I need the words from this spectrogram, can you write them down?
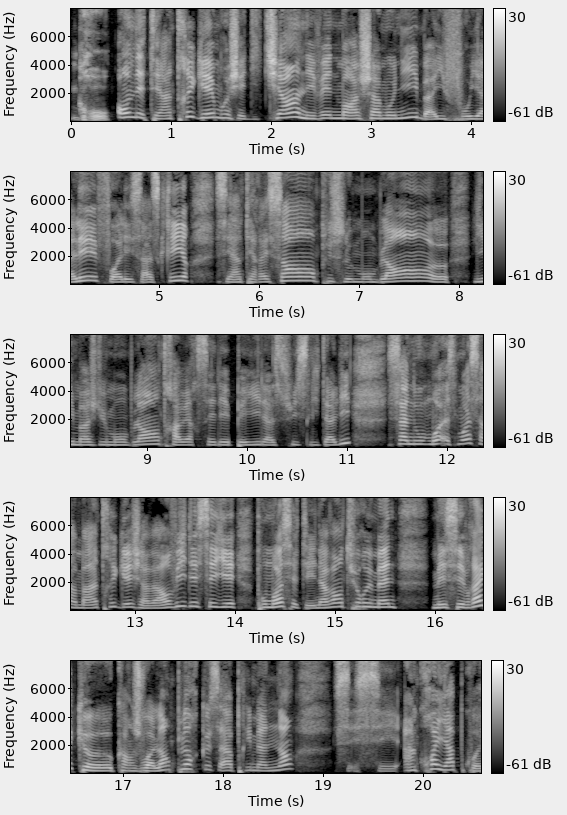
gros? On était intrigués. Moi, j'ai dit tiens, un événement à Chamonix, bah, il faut y aller, il faut aller s'inscrire. C'est intéressant. Plus le Mont Blanc, euh, l'image du Mont Blanc, traverser les pays, la Suisse, l'Italie. Ça nous, moi, moi ça m'a intrigué. J'avais envie d'essayer. Pour moi, c'était une aventure humaine. Mais c'est vrai que quand je vois l'ampleur que ça a pris maintenant, c'est incroyable quoi.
